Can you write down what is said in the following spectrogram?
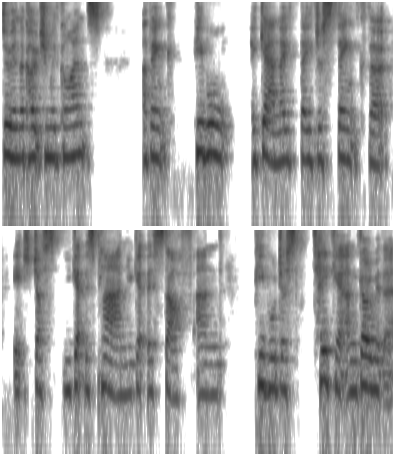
doing the coaching with clients. I think people again they they just think that it's just you get this plan you get this stuff and people just take it and go with it.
